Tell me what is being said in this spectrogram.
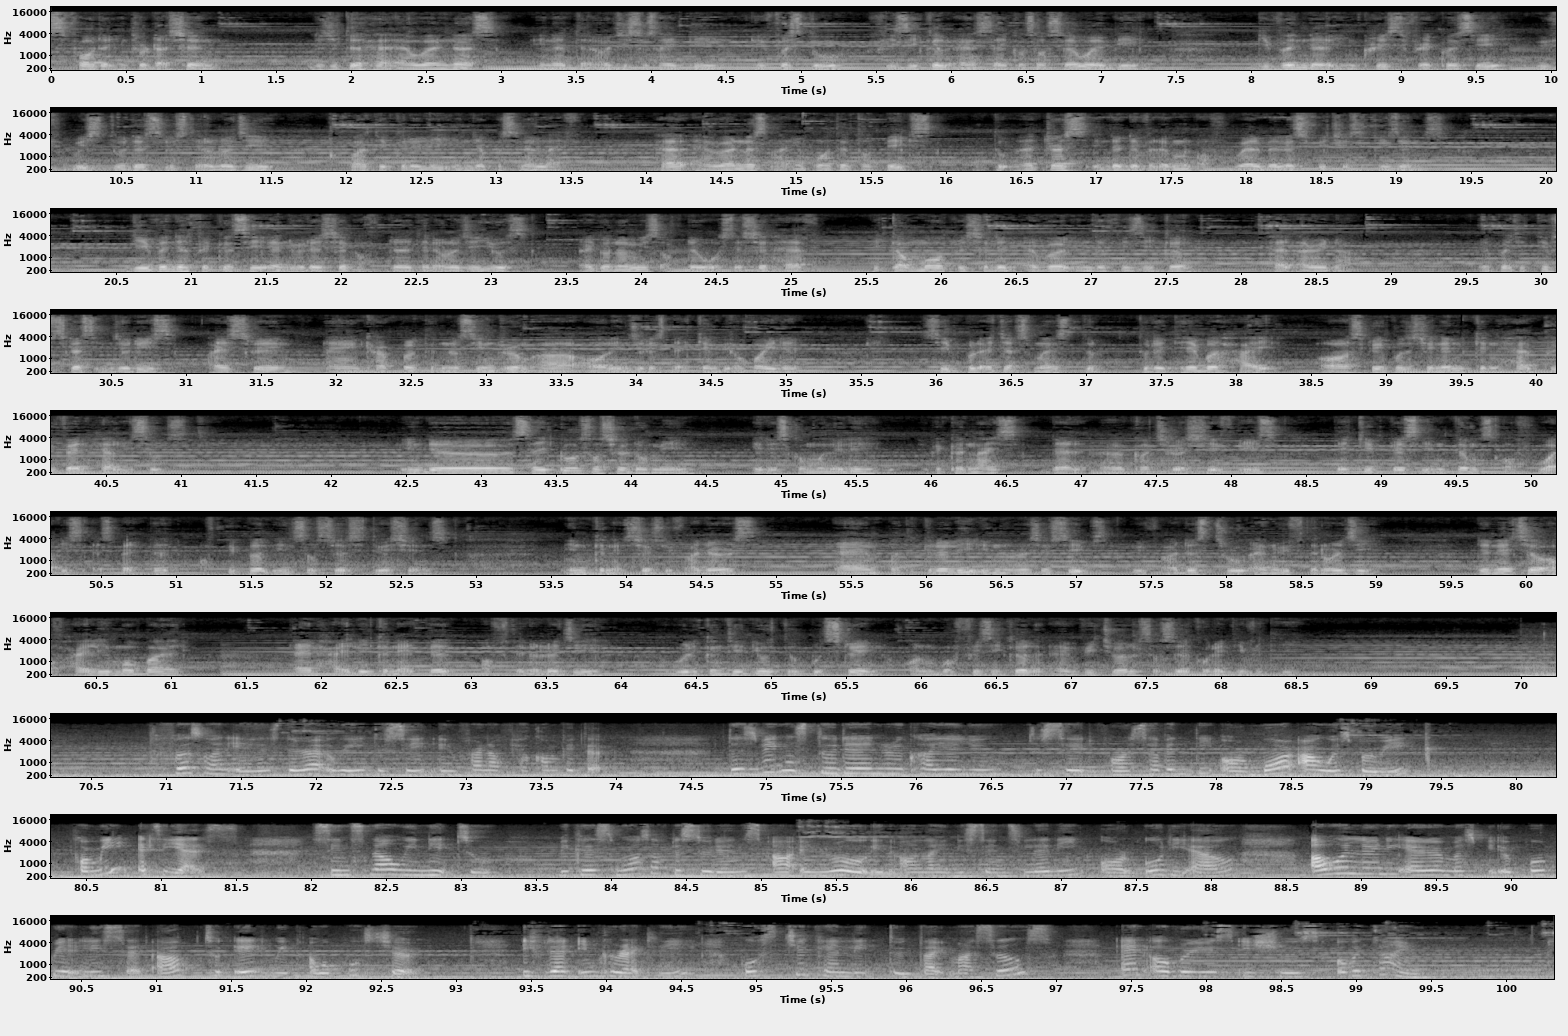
As for the introduction, digital health and wellness in a technology society refers to physical and psychosocial well-being. Given the increased frequency with which students use technology, particularly in their personal life, health and wellness are important topics to address in the development of well-balanced future citizens. Given the frequency and duration of the technology use, ergonomics of the workstation have become more crucial than ever in the physical health arena. Repetitive stress injuries, eye strain, and carpal tunnel syndrome are all injuries that can be avoided. Simple adjustments to, to the table height or screen positioning can help prevent health issues. In the psychosocial domain, it is commonly recognized that a cultural shift is taking place in terms of what is expected of people in social situations, in connections with others, and particularly in relationships with others through and with technology. The nature of highly mobile and highly connected of technology will continue to put strain on both physical and virtual social connectivity. The first one is the right way to sit in front of your computer. Does being a student require you to sit for 70 or more hours per week? For me, it's a yes, since now we need to because most of the students are enrolled in online distance learning or ODL, our learning area must be appropriately set up to aid with our posture. If done incorrectly, posture can lead to tight muscles and overuse issues over time.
